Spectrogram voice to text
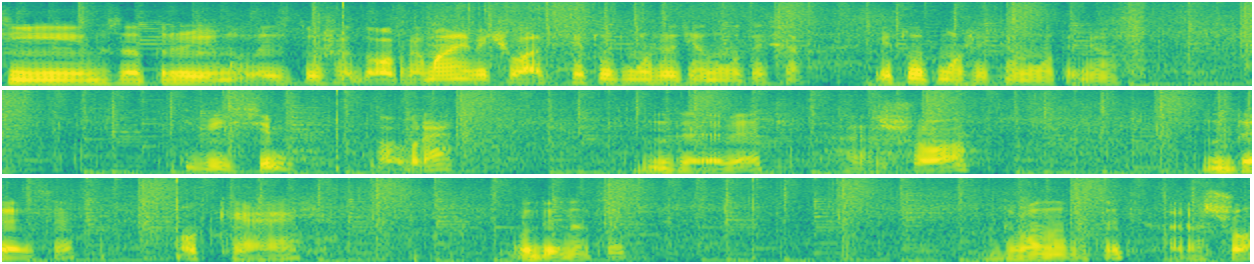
Сім. Затримались дуже добре. Має відчуватися. Тут може тягнутися. І тут може тягнути м'ясо. Вісім. Добре. Дев'ять. Хорошо. Десять. Окей. Одинадцять. 12. Хорошо.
